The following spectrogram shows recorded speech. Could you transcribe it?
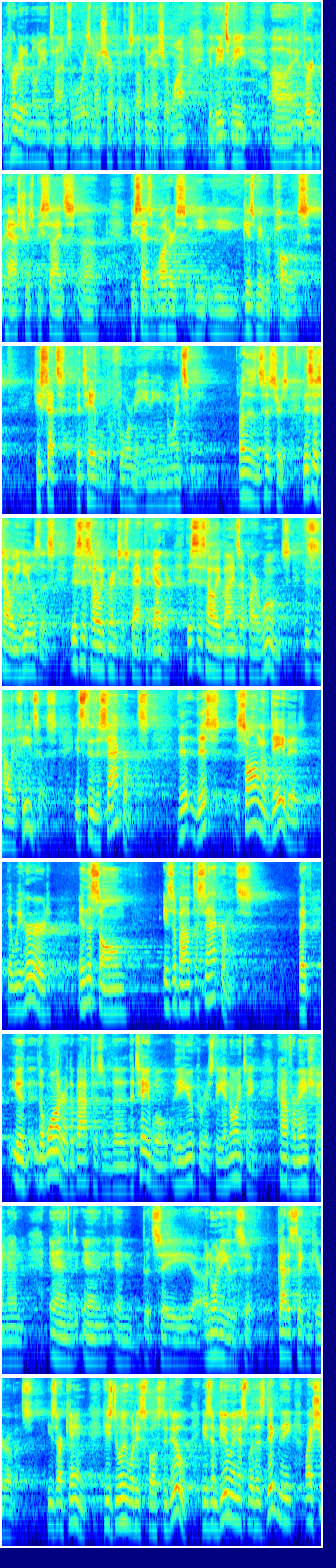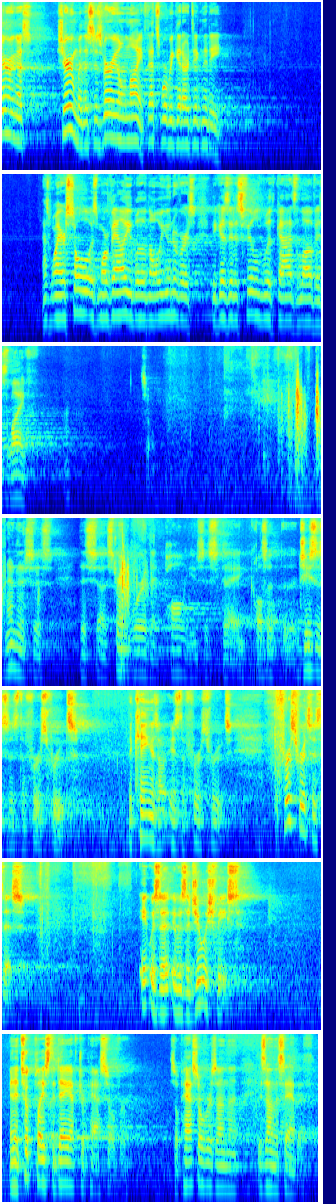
We've heard it a million times. The Lord is my shepherd. There's nothing I shall want. He leads me uh, in verdant pastures besides, uh, besides waters. He, he gives me repose. He sets the table before me and he anoints me. Brothers and sisters, this is how he heals us. This is how he brings us back together. This is how he binds up our wounds. This is how he feeds us. It's through the sacraments. This song of David that we heard in the psalm is about the sacraments. But you know, the water, the baptism, the, the table, the Eucharist, the anointing, confirmation, and, and, and, and let's say, uh, anointing of the sick. God is taking care of us. He's our King. He's doing what He's supposed to do. He's imbuing us with His dignity by sharing us, sharing with us His very own life. That's where we get our dignity. That's why our soul is more valuable than the whole universe because it is filled with God's love, His life. So, and then this this uh, strange word that Paul uses today. calls it uh, Jesus is the first fruits. The King is, is the first fruits. The first fruits is this. It was a it was a Jewish feast, and it took place the day after Passover. So Passover is on the is on the Sabbath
